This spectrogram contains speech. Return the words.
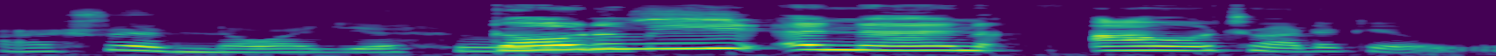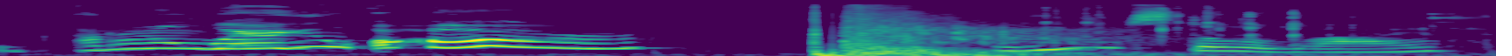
I actually have no idea who. Go to me and then I will try to kill you. I don't know where you are. Are you still alive?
